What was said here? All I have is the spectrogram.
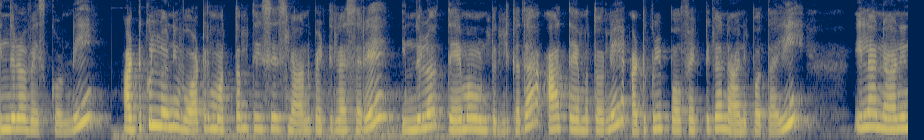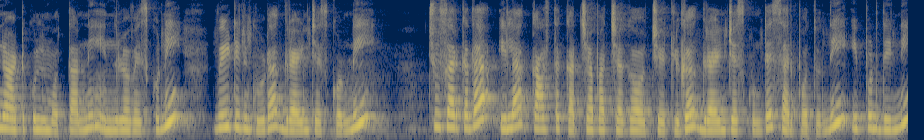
ఇందులో వేసుకోండి. అటుకుల్లోని వాటర్ మొత్తం తీసేసి నానపెట్టినా సరే ఇందులో తేమ ఉంటుంది కదా ఆ తేమతోనే అటుకులు పర్ఫెక్ట్గా నానిపోతాయి. ఇలా నానిన అటుకులు మొత్తాన్ని ఇందులో వేసుకొని వీటిని కూడా గ్రైండ్ చేసుకోండి. చూసారు కదా ఇలా కాస్త కచ్చా పచ్చగా వచ్చేట్లుగా గ్రైండ్ చేసుకుంటే సరిపోతుంది. ఇప్పుడు దీన్ని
